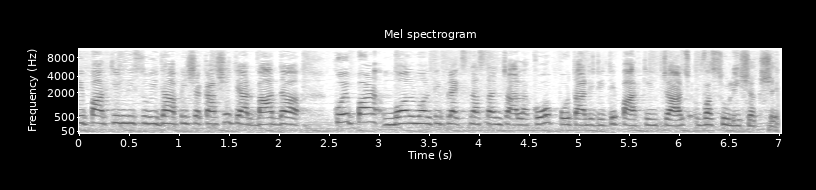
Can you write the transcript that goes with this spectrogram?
ફ્રી પાર્કિંગની સુવિધા આપી શકાશે, ત્યારબાદ કોઈ પણ મોલ મલ્ટીપ્લેક્સના સંચાલકો પોતાની રીતે પાર્કિંગ ચાર્જ વસૂલી શકશે.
